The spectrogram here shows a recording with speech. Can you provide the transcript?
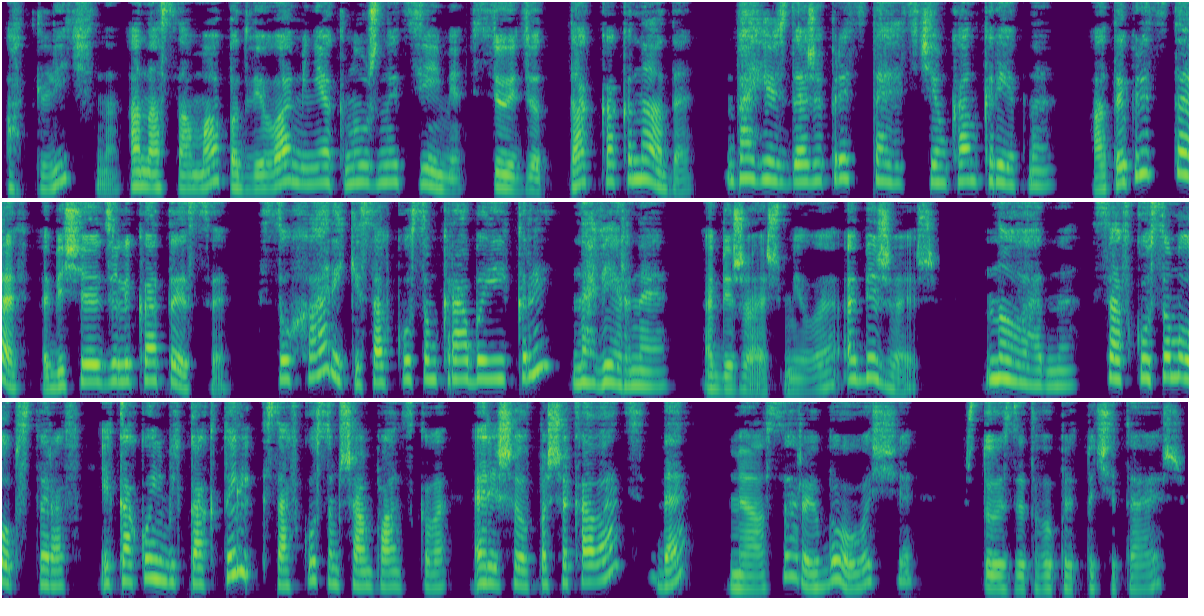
Отлично. Она сама подвела меня к нужной теме. Все идет так, как надо». «Боюсь даже представить, чем конкретно». «А ты представь, обещаю деликатесы». «Сухарики со вкусом краба и икры, наверное?» Обижаешь, милая, обижаешь. Ну ладно, со вкусом лобстеров. И какой-нибудь коктейль со вкусом шампанского. Решил пошиковать, да? Мясо, рыба, овощи. Что из этого предпочитаешь?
